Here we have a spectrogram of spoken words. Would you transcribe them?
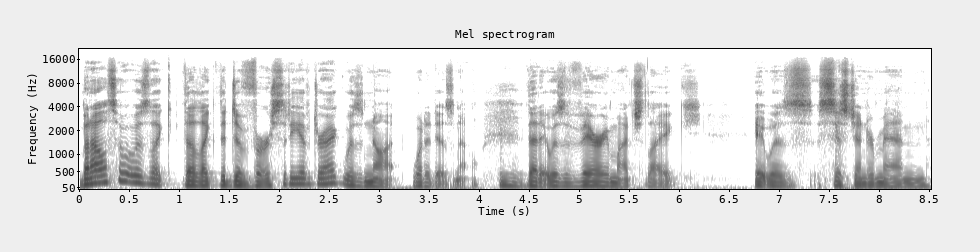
but also it was like the like the diversity of drag was not what it is now. Mm-hmm. That it was very much like it was cisgender men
